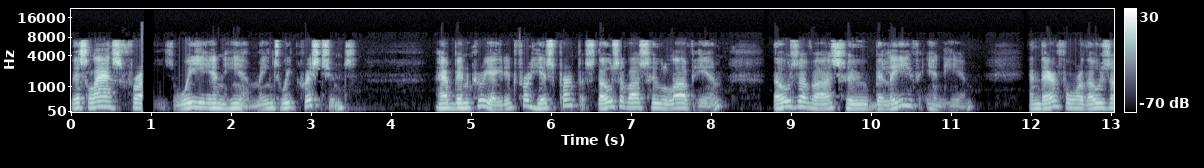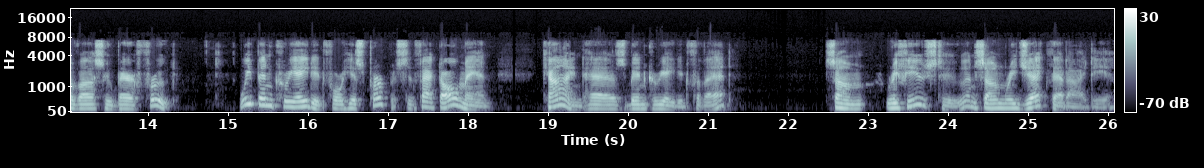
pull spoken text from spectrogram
This last phrase, we in him, means we Christians have been created for his purpose. Those of us who love him, those of us who believe in him, and therefore those of us who bear fruit We've been created for his purpose. In fact, all mankind has been created for that. Some refuse to, and some reject that idea.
